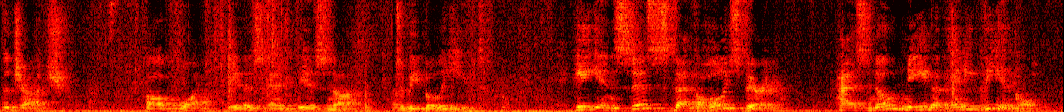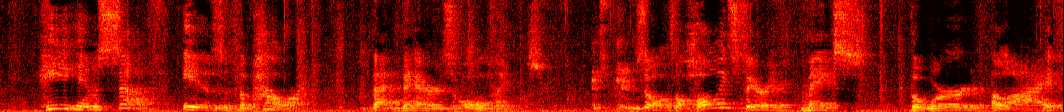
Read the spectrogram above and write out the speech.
the judge of what is and is not to be believed. He insists that the Holy Spirit has no need of any vehicle. He himself is the power that bears all things. So the Holy Spirit makes the Word alive,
